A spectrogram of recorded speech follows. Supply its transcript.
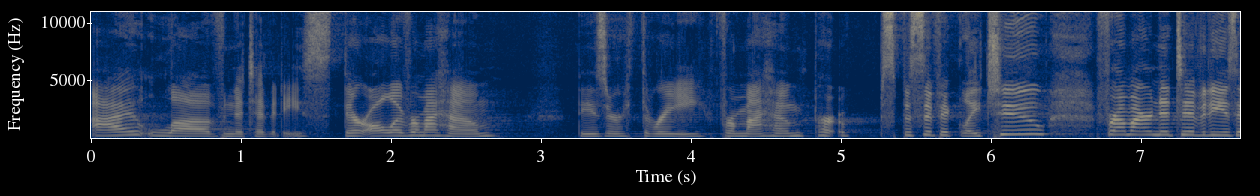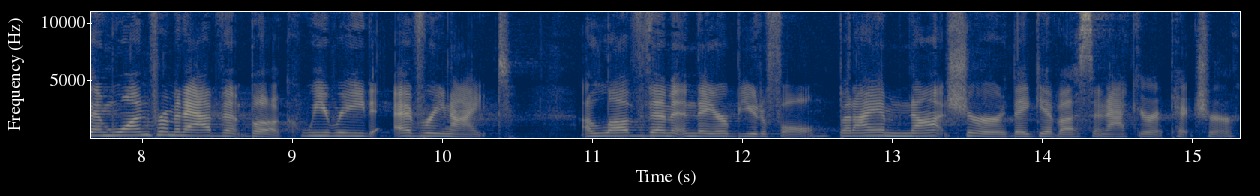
I love nativities, they're all over my home. These are three from my home specifically two from our nativities and one from an Advent book we read every night. I love them and they are beautiful, but I am not sure they give us an accurate picture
